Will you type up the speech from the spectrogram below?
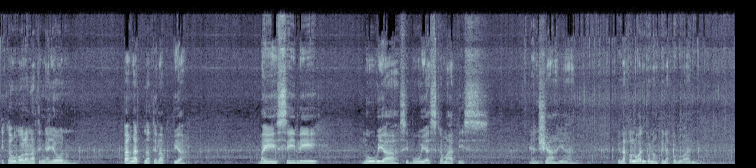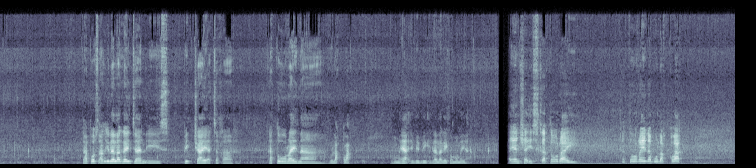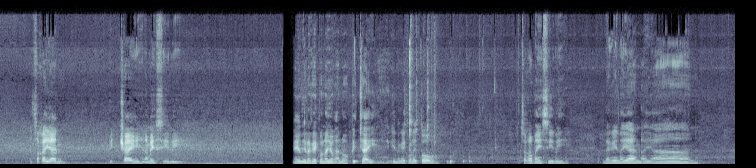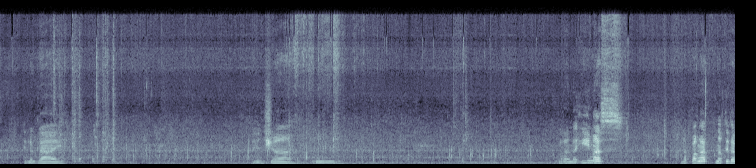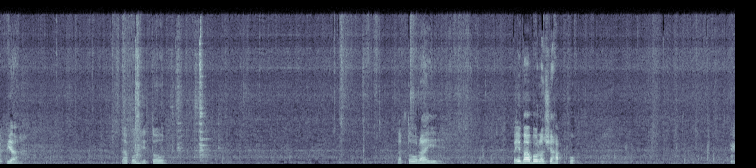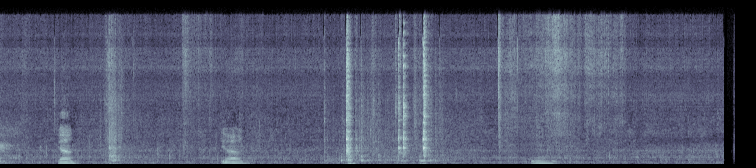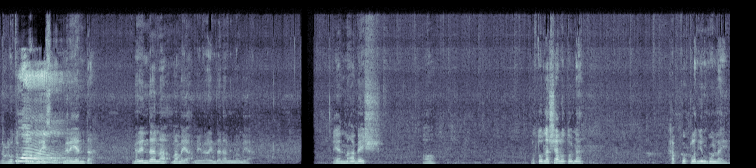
Ito ang ulam natin ngayon. Pangat na tilapia. May sili, luya, sibuyas, kamatis. Yan siya, yan. Pinakuluan ko ng pinakuluan. Tapos, ang ilalagay dyan is pichay at saka katuray na bulaklak. Mamaya, ibibig, ilalagay ko mamaya. Ayan siya is katuray. Katuray na bulaklak. At saka yan, pichay na may sili. Ngayon, ilagay ko na yung ano, pichay. Ilagay ko na ito. At saka may sili. Ilagay na yan. Ayan. Ilagay. Ayan siya. Mm. Para naimas. Napangat na tilapia. Tapos ito. Katuray. Paibabaw lang siya half cook. Yan. Yan. Mm. Nagluto pa ng mais o merienda. Merienda na mamaya. May merienda namin mamaya. Ayan mga besh. Oh. Luto na siya, luto na. Half cook lang yung gulay.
